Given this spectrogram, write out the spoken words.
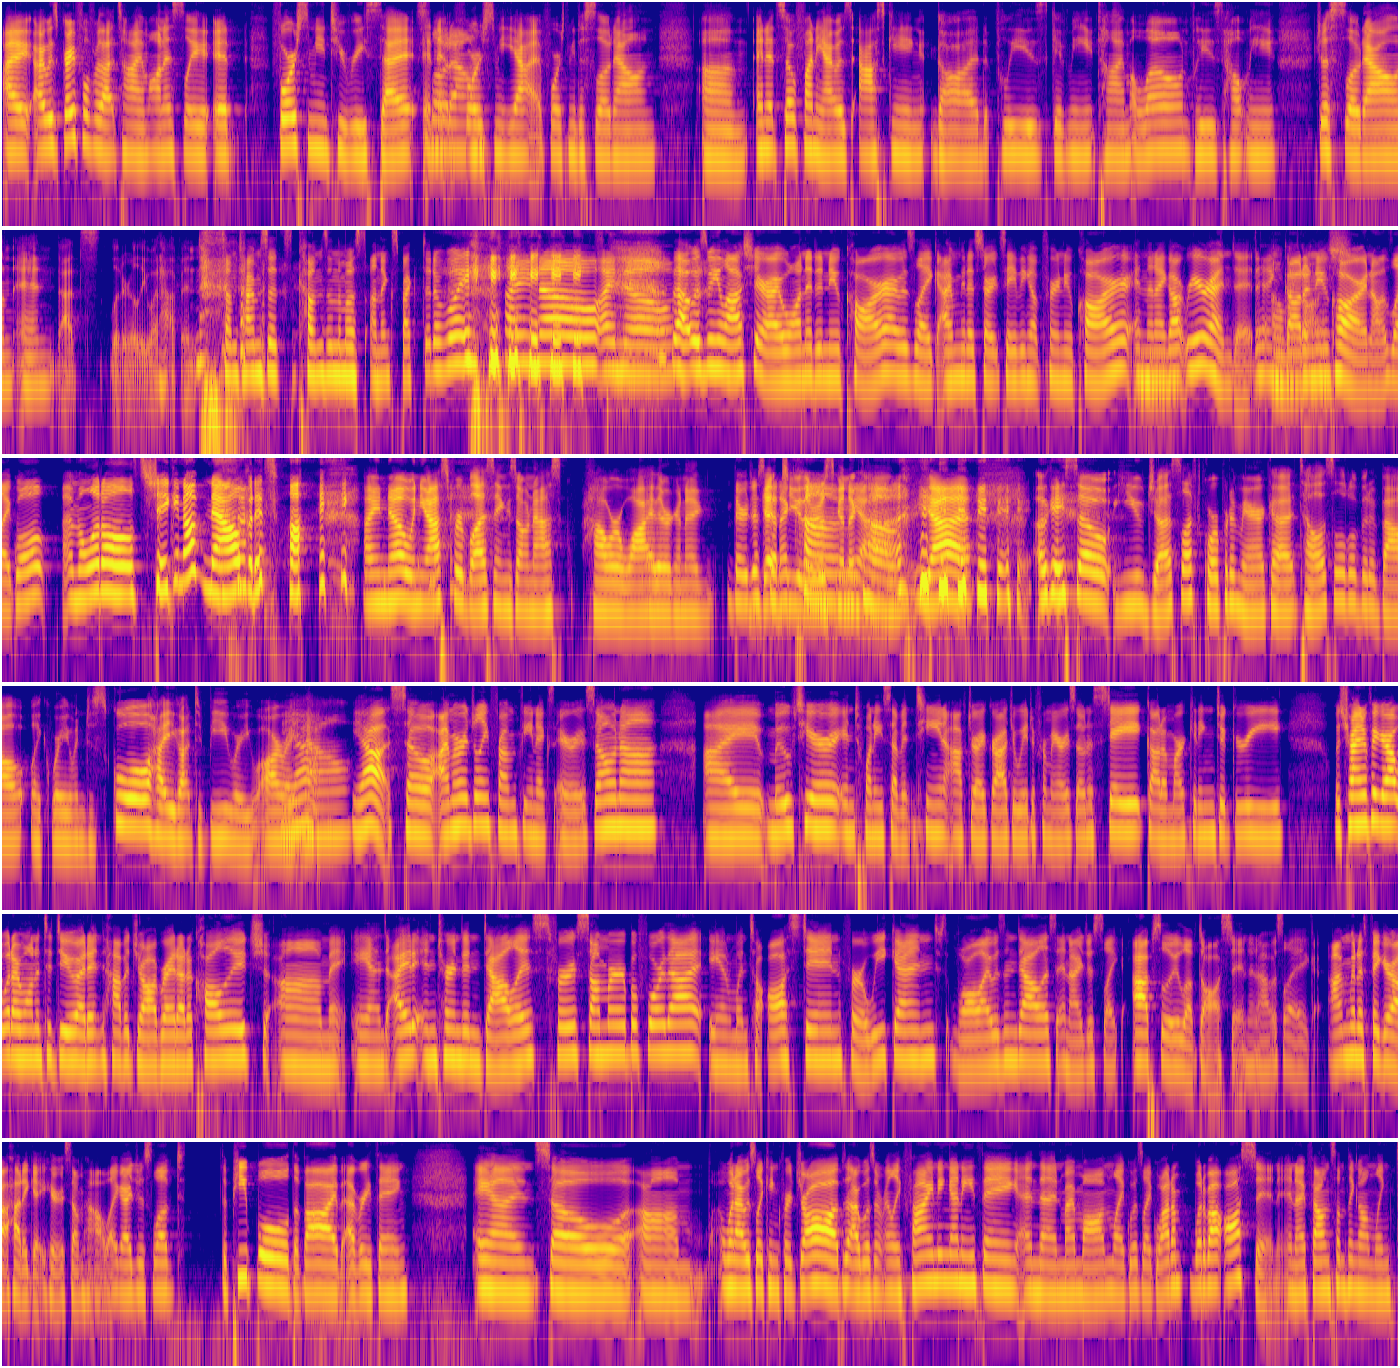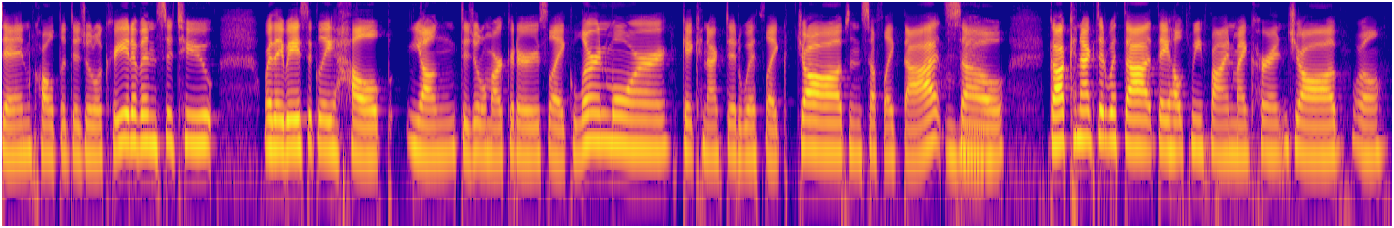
I I was grateful for that time. Honestly, it forced me to reset and it down. forced me yeah, it forced me to slow down. Um, and it's so funny. I was asking God, please give me time alone. Please help me just slow down. And that's literally what happened. Sometimes it comes in the most unexpected of ways. I know. I know. That was me last year. I wanted a new car. I was like, I'm gonna start saving up for a new car, and then I Mhm. got rear-ended and Oh got a new car. And I was like, well, I'm a little shaken up now, but it's fine. I know. When you ask for blessings, don't ask how or why they're gonna They're just Get gonna to you, come. they're just gonna yeah. come. Yeah. Okay, so you just left corporate America. Tell us a little bit about like where you went to school, how you got to be where you are right yeah. now. Yeah. So I'm originally from Phoenix, Arizona. I moved here in 2017 after I graduated from Arizona State, got a marketing degree, was trying to figure out what I wanted to do. I didn't have a job right out of college. Um, and I had interned in Dallas for a summer before that and went to Austin for a weekend while I was in Dallas. And I just like absolutely loved Austin. And I was like, I'm going to figure out how to get here somehow. Like, I just loved the people, the vibe, everything. And so um, when I was looking for jobs, I wasn't really finding anything. And then my mom like was like, "What? What about Austin?" And I found something on LinkedIn called the Digital Creative Institute, where they basically help young digital marketers like learn more, get connected with like jobs and stuff like that. Mhm. So got connected with that. They helped me find my current job. Well,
